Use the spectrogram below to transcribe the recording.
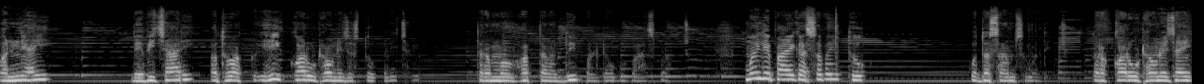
अन्यायी व्यभिचारी अथवा यही कर उठाउने जस्तो पनि छैन तर म हप्तामा दुईपल्ट उपवास गर्छु। मैले पाएका सबै थोकको दशांशमा दिन्छु। तर कर उठाउने चाहिँ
